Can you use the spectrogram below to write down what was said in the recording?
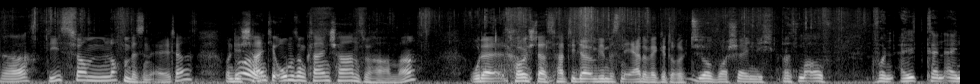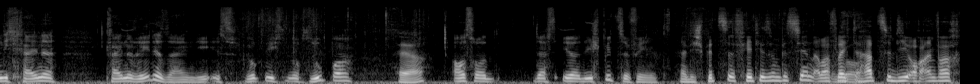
Ja, Die ist schon noch ein bisschen älter und die Oh. scheint hier oben so einen kleinen Schaden zu haben, wa? Oder täuscht das? Hat die da irgendwie ein bisschen Erde weggedrückt? ja, wahrscheinlich. Pass mal auf, von alt kann eigentlich keine, keine Rede sein. Die ist wirklich noch super, Ja. außer dass ihr die Spitze fehlt. ja. Die Spitze fehlt hier so ein bisschen, aber vielleicht Ja. hat sie die auch einfach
